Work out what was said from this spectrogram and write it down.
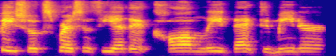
facial expressions, he had that calm, laid back demeanor.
